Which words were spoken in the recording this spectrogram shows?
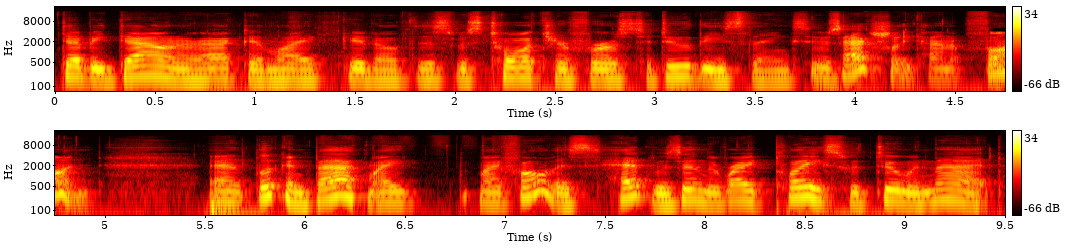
Debbie Downer acting like, you know, this was torture for us to do these things. It was actually kind of fun. And looking back, my, my father's head was in the right place with doing that.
